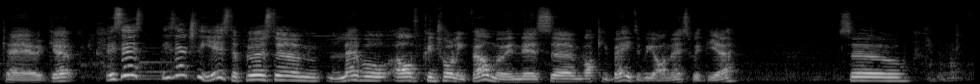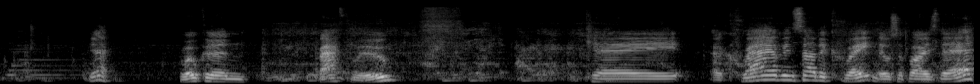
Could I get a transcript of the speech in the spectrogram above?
Okay, here we go. This is this actually is the first um, level of controlling Velma in this um, Rocky Bay, to be honest with you. So, yeah, broken bathroom. Okay, a crab inside a crate, no surprise there.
